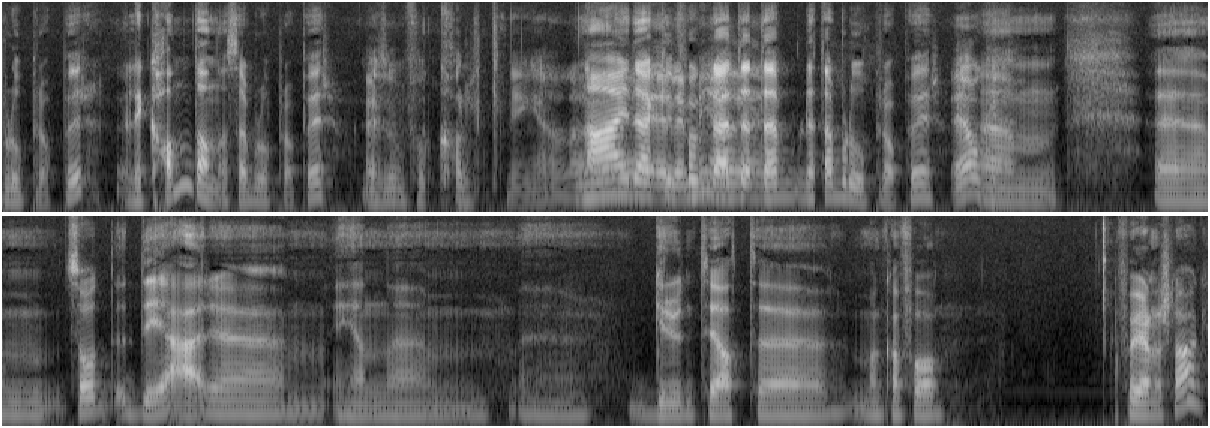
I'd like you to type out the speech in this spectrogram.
blodpropper. Eller kan danne seg blodpropper. Er det sånn forkalkning? Eller? Nei, det er ikke for, det, dette, dette er blodpropper. Ja, okay. Um, um, så det er um, en uh, grunn til at uh, man kan få, få hjerneslag.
